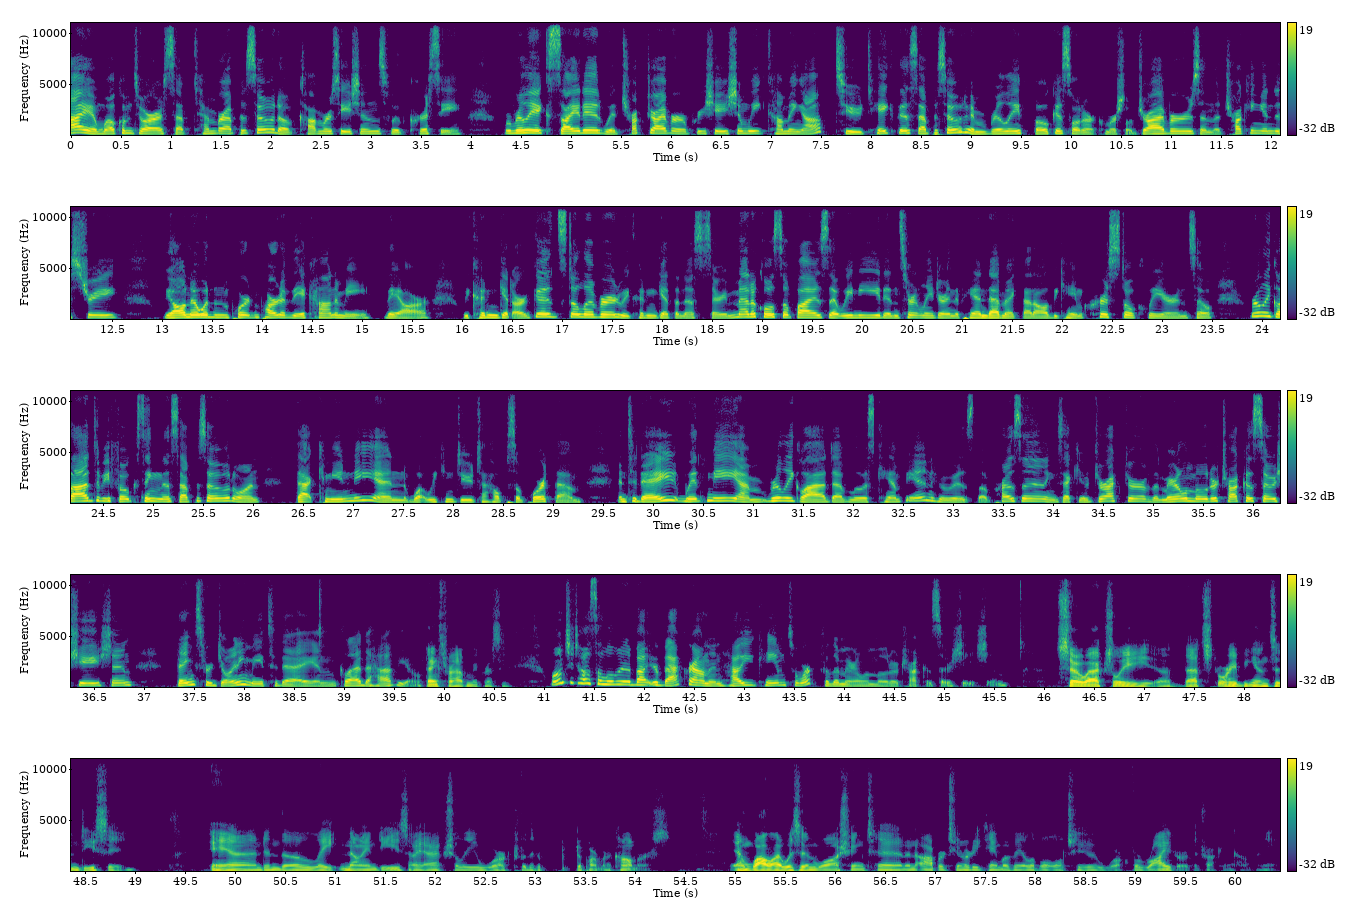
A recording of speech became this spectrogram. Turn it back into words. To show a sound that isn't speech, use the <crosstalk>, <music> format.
Hi, and welcome to our September episode of Conversations with Chrissy. We're really excited with Truck Driver Appreciation Week coming up to take this episode and really focus on our commercial drivers and the trucking industry. We all know what an important part of the economy they are. We couldn't get our goods delivered. We couldn't get the necessary medical supplies that we need. And certainly during the pandemic, that all became crystal clear. And so really glad to be focusing this episode on that community and what we can do to help support them. And today with me, I'm really glad to have Louis Campion, who is the president, and executive director of the Maryland Motor Truck Association. Thanks for joining me today and glad to have you. Thanks for having me, Chrissy. Why don't you tell us a little bit about your background and how you came to work for the Maryland Motor Truck Association? So, actually, uh, that story begins in DC. And in the late 90s, I actually worked for the De- Department of Commerce. And while I was in Washington, an opportunity came available to work for Ryder, the trucking company.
